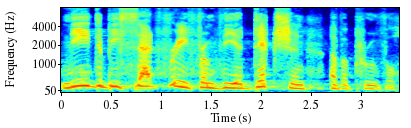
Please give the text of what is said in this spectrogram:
need to be set free from the addiction of approval.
